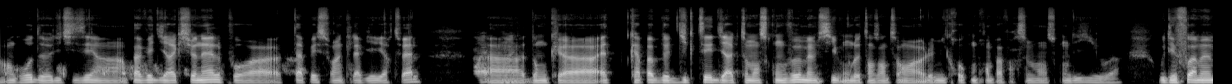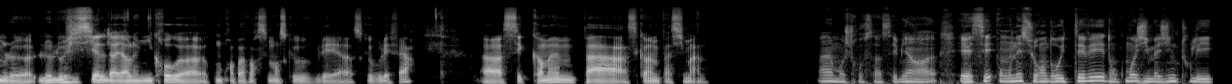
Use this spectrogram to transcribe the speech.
en gros, d'utiliser un, pavé directionnel pour euh, taper sur un clavier virtuel. Ouais, Euh, Donc, euh, être capable de dicter directement ce qu'on veut, même si, bon, de temps en temps, le micro comprend pas forcément ce qu'on dit, ou, ou des fois même le, le logiciel derrière le micro euh, comprend pas forcément ce que vous voulez, ce que vous voulez faire. Euh, c'est quand même pas, c'est quand même pas si mal. Ah, moi je trouve ça assez bien. hein. Et c'est, on est sur Android TV, donc moi j'imagine tous les,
